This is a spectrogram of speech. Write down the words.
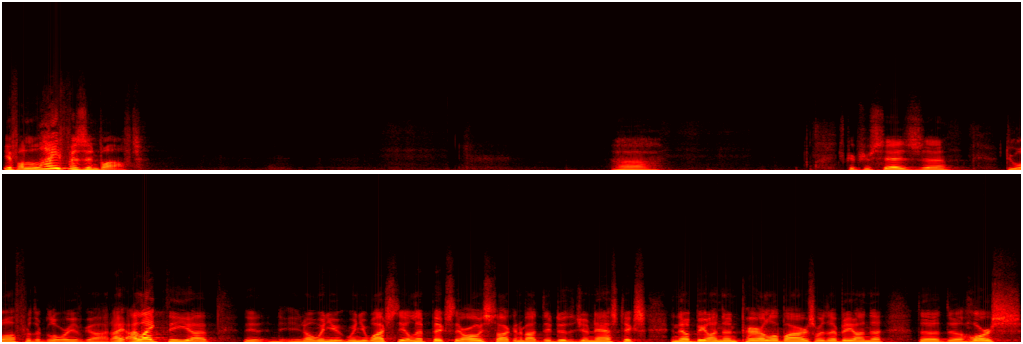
if a life is involved, uh, Scripture says, uh, "Do all for the glory of God." I, I like the, uh, the, you know, when you when you watch the Olympics, they're always talking about they do the gymnastics, and they'll be on the parallel bars, or they'll be on the the, the horse,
